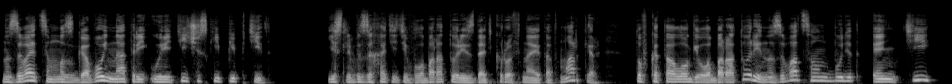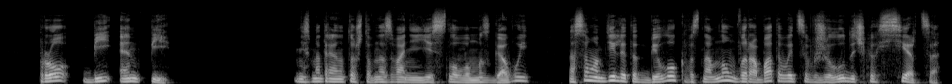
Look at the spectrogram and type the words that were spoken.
называется мозговой натриуретический пептид. Если вы захотите в лаборатории сдать кровь на этот маркер, то в каталоге лаборатории называться он будет NT про BNP. Несмотря на то, что в названии есть слово «мозговой», на самом деле этот белок в основном вырабатывается в желудочках сердца.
